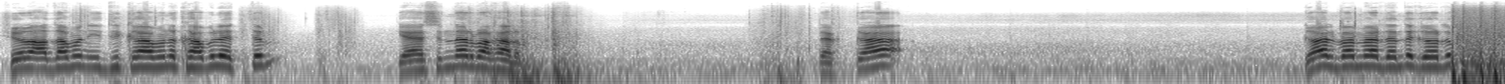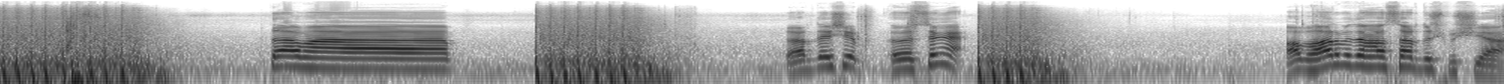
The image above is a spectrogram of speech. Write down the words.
Şöyle adamın intikamını kabul ettim. Gelsinler bakalım. Bir dakika. Galiba merdivende gördüm. Tamam. Kardeşim ölsene. Abi harbiden hasar düşmüş ya.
